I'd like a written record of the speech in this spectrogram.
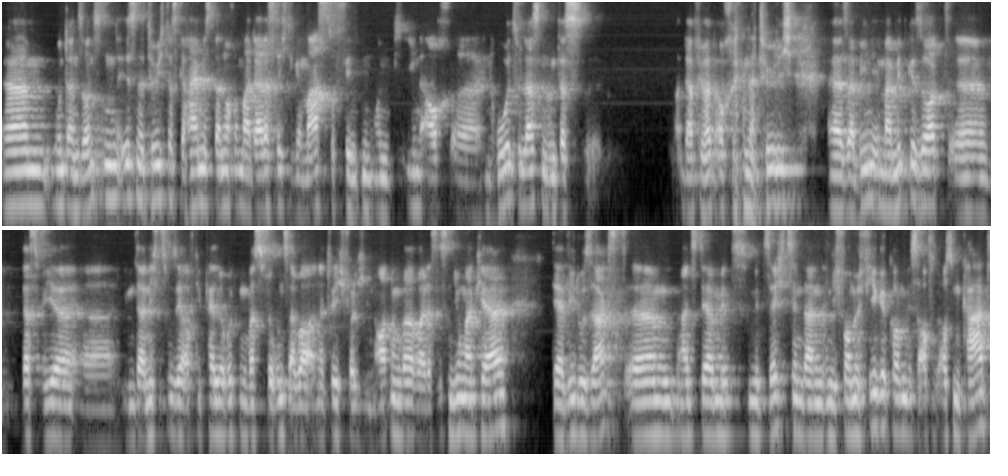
Ähm, und ansonsten ist natürlich das Geheimnis dann noch immer da, das richtige Maß zu finden und ihn auch äh, in Ruhe zu lassen. Und das dafür hat auch natürlich äh, Sabine immer mitgesorgt äh, dass wir äh, ihm da nicht zu sehr auf die Pelle rücken, was für uns aber natürlich völlig in Ordnung war, weil das ist ein junger Kerl, der, wie du sagst, ähm, als der mit, mit 16 dann in die Formel 4 gekommen ist, auf, aus dem Kart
